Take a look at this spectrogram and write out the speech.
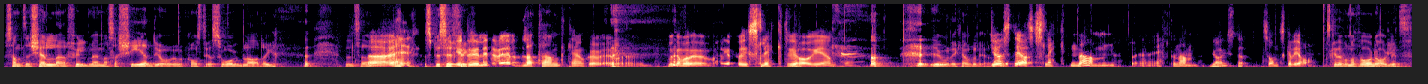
samt en källare fylld med massa kedjor och konstiga sågblad. Så här är inte det lite väl blatant kanske? Frågan vad, vad det är för släkt vi har egentligen. jo, det kanske det är. Just det, ja, släktnamn. Efternamn. Ja, just det. Sånt ska vi ha. Ska det vara något vardagligt?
